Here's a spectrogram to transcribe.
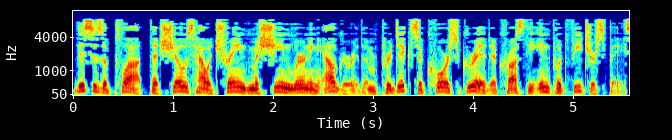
This is a plot that shows how a trained machine learning algorithm predicts a coarse grid across the input feature space.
